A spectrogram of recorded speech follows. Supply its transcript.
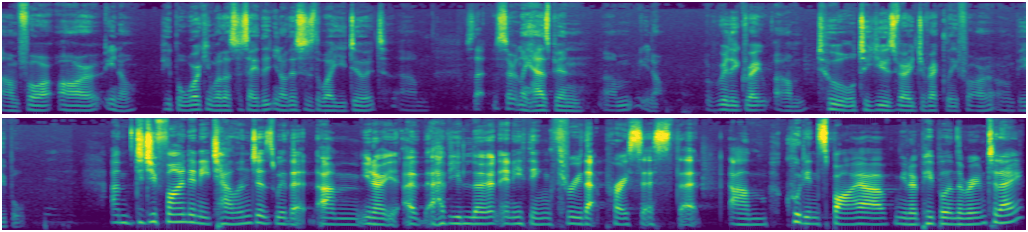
um, for our, you know, people working with us to say that, you know, this is the way you do it. Um, so that certainly has been, um, you know, a really great um, tool to use very directly for our own people. Um, did you find any challenges with it? Um, you know, uh, have you learned anything through that process that um, could inspire you know people in the room today?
